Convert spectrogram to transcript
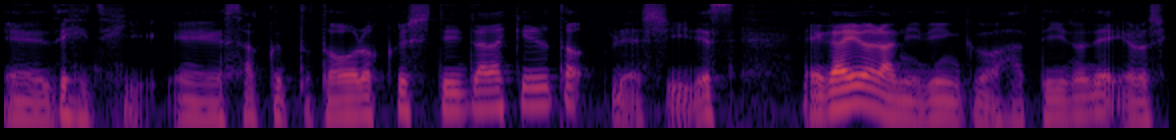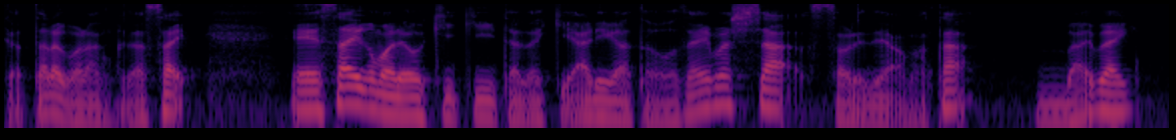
えーぜひぜひ、えーサクッと登録していただけると嬉しいです。えー概要欄にリンクを貼っているので、よろしかったらご覧ください。えー最後までお聞きいただきありがとうございました。それではまた。バイバイ。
